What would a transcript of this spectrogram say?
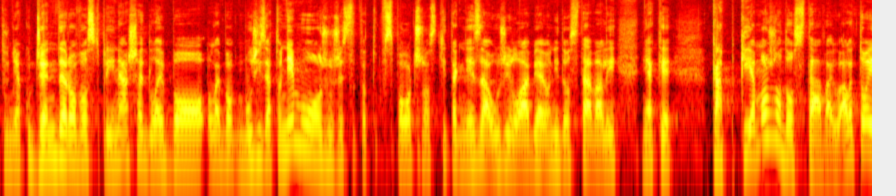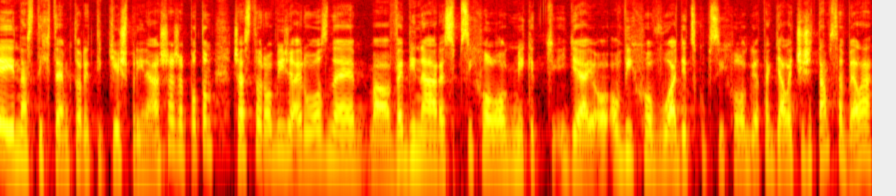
tú nejakú genderovosť prinášať, lebo, lebo muži za to nemôžu, že sa to v spoločnosti tak nezaužilo, aby aj oni dostávali nejaké kapky a možno dostávajú. Ale to je jedna z tých tém, ktoré ty tiež prinášaš a potom často robíš aj rôzne webináre s psychológmi, keď ide aj o, o výchovu a detskú psychológiu a tak ďalej. Čiže tam sa veľa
